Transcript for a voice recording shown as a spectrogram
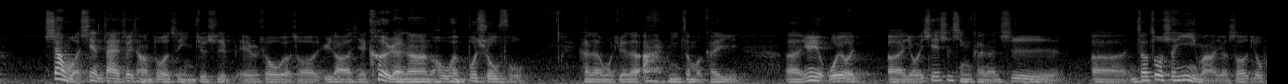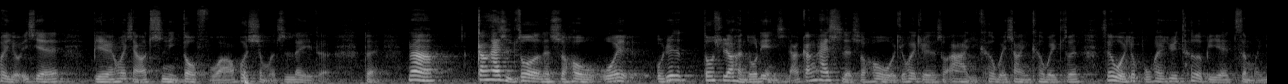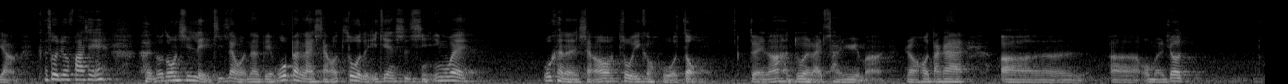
像我现在最常做的事情就是，比如说我有时候遇到一些客人啊，然后我很不舒服，可能我觉得啊，你怎么可以？呃，因为我有呃有一些事情可能是呃，你知道做生意嘛，有时候就会有一些别人会想要吃你豆腐啊，或什么之类的，对，那。刚开始做的时候，我也我觉得都需要很多练习啊。刚开始的时候，我就会觉得说啊，以客为上，以客为尊，所以我就不会去特别怎么样。可是我就发现，哎，很多东西累积在我那边。我本来想要做的一件事情，因为我可能想要做一个活动，对，然后很多人来参与嘛，然后大概呃呃，我们就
